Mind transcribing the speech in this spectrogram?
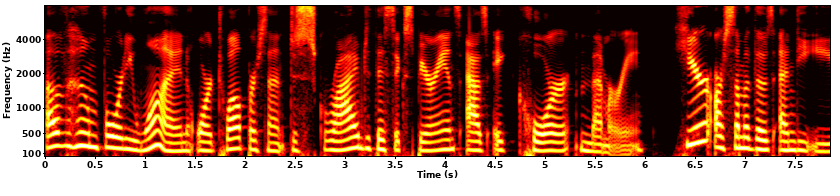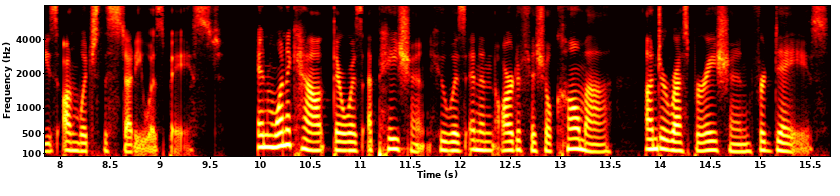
of whom 41, or 12%, described this experience as a core memory. Here are some of those NDEs on which the study was based. In one account, there was a patient who was in an artificial coma under respiration for days.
